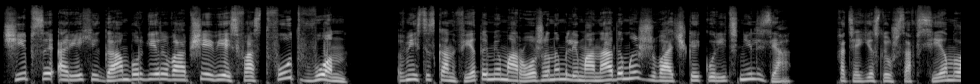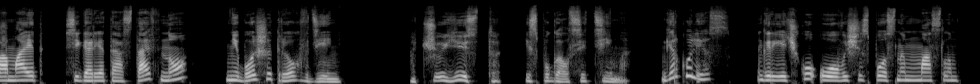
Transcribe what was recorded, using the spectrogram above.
Чипсы, орехи, гамбургеры, вообще весь фастфуд вон. Вместе с конфетами, мороженым, лимонадом и жвачкой курить нельзя. Хотя если уж совсем ломает, сигареты оставь, но не больше трех в день. «А чё есть-то?» — испугался Тима. «Геркулес, гречку, овощи с постным маслом,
